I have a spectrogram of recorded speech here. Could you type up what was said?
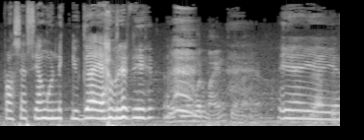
Proses yang unik juga ya berarti. dia senang bermain sih anaknya Iya, iya, iya.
